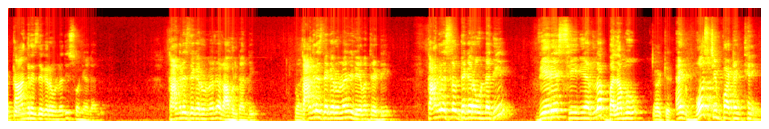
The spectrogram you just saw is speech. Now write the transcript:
కాంగ్రెస్ దగ్గర ఉన్నది సోనియా గాంధీ. కాంగ్రెస్ దగ్గర ఉన్నది రాహుల్ గాంధీ. కాంగ్రెస్ దగ్గర ఉన్నది రేవంత్ రెడ్డి. కాంగ్రెస్ దగ్గర ఉన్నది వేరే సీనియర్ల బలము. Okay. And most important thing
